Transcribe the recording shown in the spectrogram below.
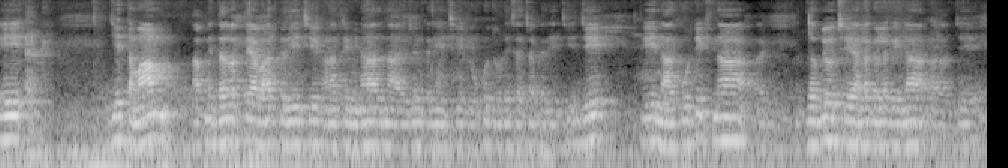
એ જે તમામ આપણે દર વખતે આ વાત કરીએ છીએ ઘણા સેમિનારના આયોજન કરીએ છીએ લોકો જોડે ચર્ચા કરીએ છીએ જે એ નાર્કોટિક્સના દ્રવ્યો છે અલગ અલગ એના જે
